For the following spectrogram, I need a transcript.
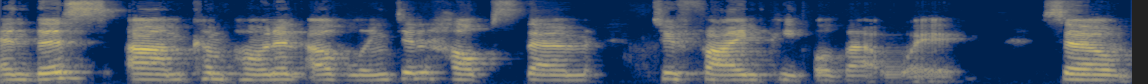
And this um, component of LinkedIn helps them to find people that way. So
